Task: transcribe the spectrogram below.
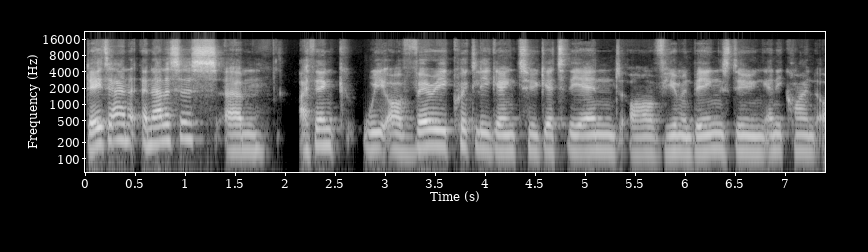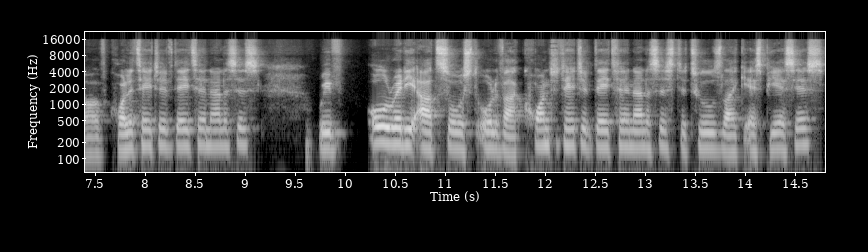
Data an analysis. Um, I think we are very quickly going to get to the end of human beings doing any kind of qualitative data analysis. We've already outsourced all of our quantitative data analysis to tools like SPSS.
